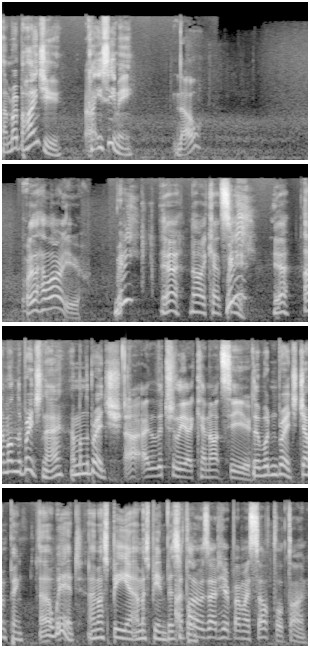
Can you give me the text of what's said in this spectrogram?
I'm right behind you. Can't you see me? No? Where the hell are you? Really? Yeah, no, I can't see Really? You. Yeah. I'm on the bridge now. I'm on the bridge. Uh, I literally, I cannot see you. The wooden bridge, jumping. Oh, weird. I must be. Uh, I must be invisible. I thought I was out here by myself the whole time.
